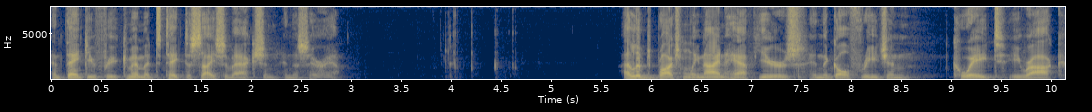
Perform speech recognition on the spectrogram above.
and thank you for your commitment to take decisive action in this area. I lived approximately nine and a half years in the Gulf region, Kuwait, Iraq,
